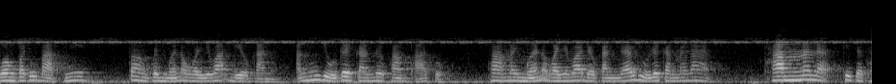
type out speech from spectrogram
วงปฏิบัตินี้ต้องเป็นเหมือนอวัยวะเดียวกัน อันนี้อยู่ด้วยกันด้วยความผาสุก ถ้าไม่เหมือนอวัยวะเดียวกัน แล้วอยู่ด้วยกันไม่ได้ทำนั่นแหละที่จะท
